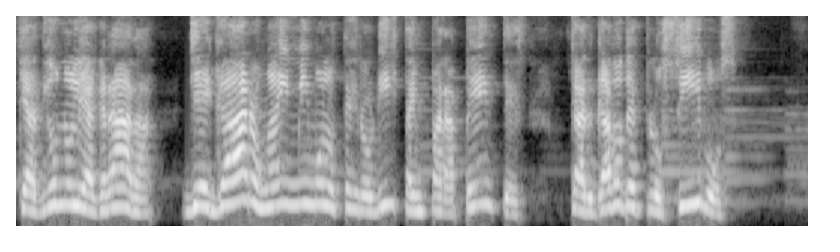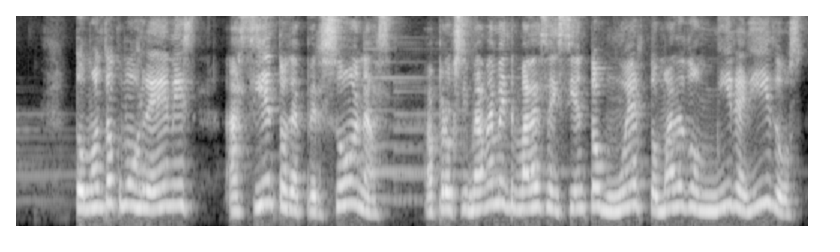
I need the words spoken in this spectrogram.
que a Dios no le agrada, llegaron ahí mismo los terroristas en parapentes, cargados de explosivos, tomando como rehenes a cientos de personas, aproximadamente más de 600 muertos, más de 2.000 heridos.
